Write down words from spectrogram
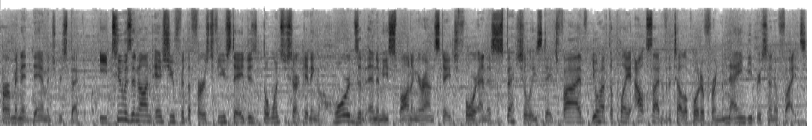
permanent damage respectively. E2 is a non-issue for the first few stages, but once you start getting hordes of enemies spawning around stage 4 and especially stage 5, you'll have to play outside of the teleporter for 90% of fights.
